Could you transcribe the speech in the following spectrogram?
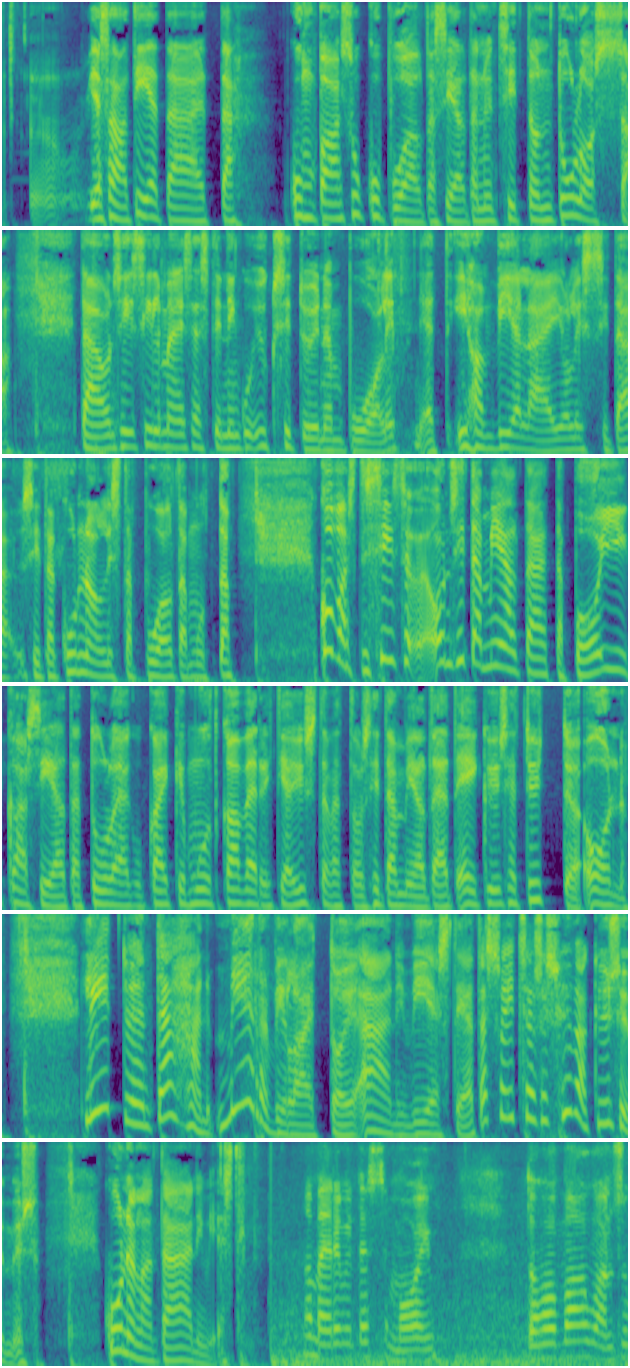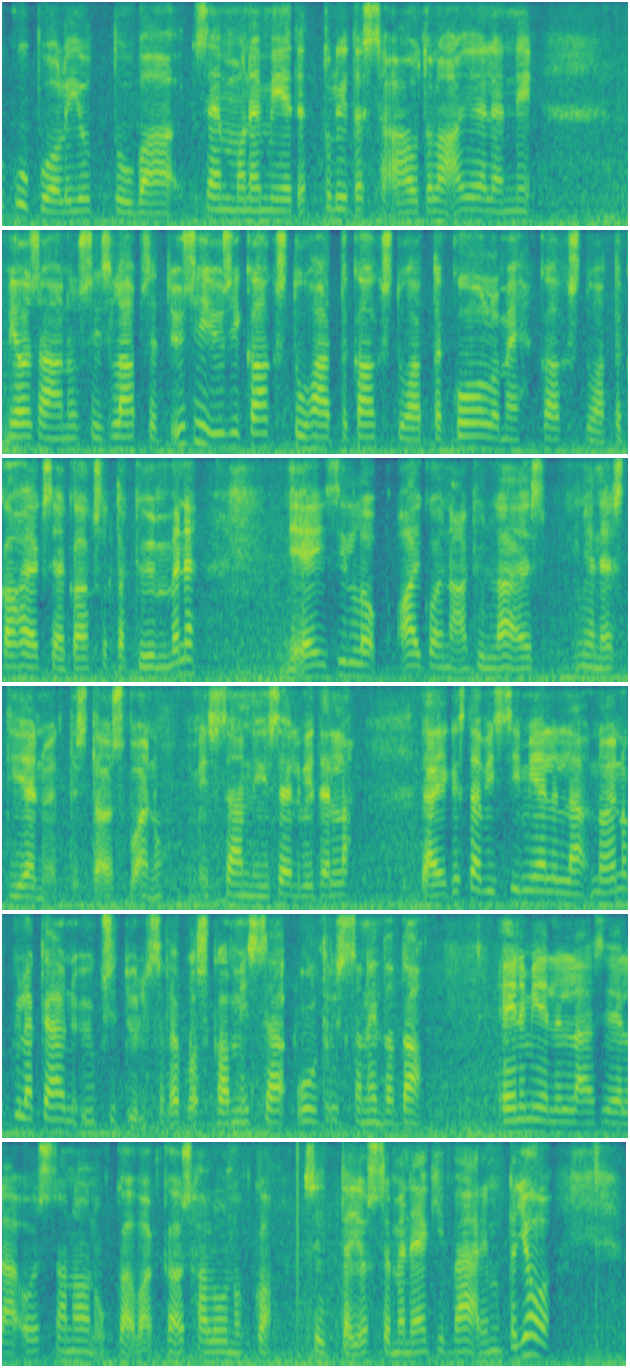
ja saa tietää, että kumpaa sukupuolta sieltä nyt sitten on tulossa. Tämä on siis ilmeisesti niin kuin yksityinen puoli, että ihan vielä ei olisi sitä, sitä kunnallista puolta, mutta kovasti siis on sitä mieltä, että poika sieltä tulee, kun kaikki muut kaverit ja ystävät on sitä mieltä, että ei kyllä se tyttö on. Liittyen tähän, Mervi laittoi ääniviestejä. Tässä on itse asiassa hyvä kysymys. Kuunnellaan tämä ääniviesti. No Mervi tässä moi tuohon vauvan sukupuolijuttuun vaan semmonen miete tuli tässä autolla ajelen, niin minä olen saanut siis lapset 99, 2000, 2003, 2008 ja 2010. Niin ei silloin aikoinaan kyllä edes, edes tiennyt, että sitä olisi voinut missään niin selvitellä. Ja eikä sitä vissiin mielellä, no en ole kyllä käynyt yksityisellä koskaan missään ultrissa, niin tota, ei ne mielellään siellä olisi sanonutkaan, vaikka olisi halunnutko sitten, jos se meneekin väärin. Mutta joo,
